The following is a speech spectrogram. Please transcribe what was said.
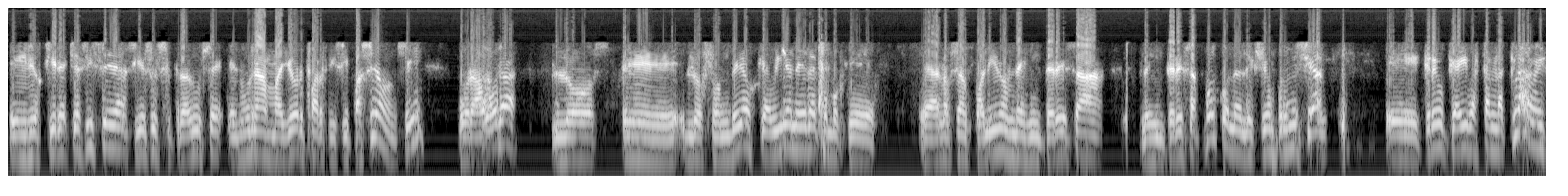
eh, Dios quiere que así sea, si eso se traduce en una mayor participación, ¿sí? Por ahora los eh, los sondeos que habían era como que eh, a los sanjuaninos les interesa les interesa poco la elección provincial. Eh, creo que ahí va a estar la clave.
